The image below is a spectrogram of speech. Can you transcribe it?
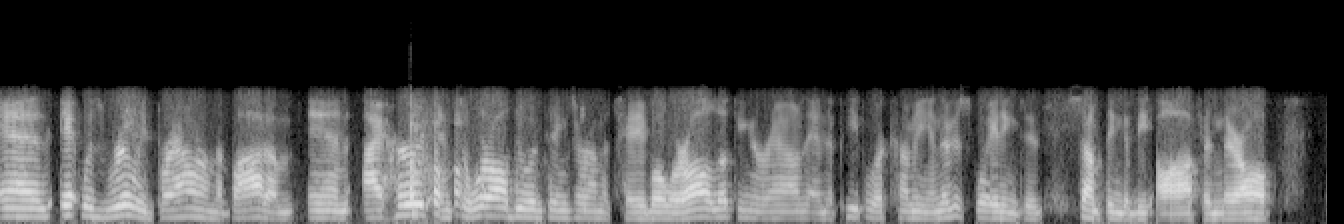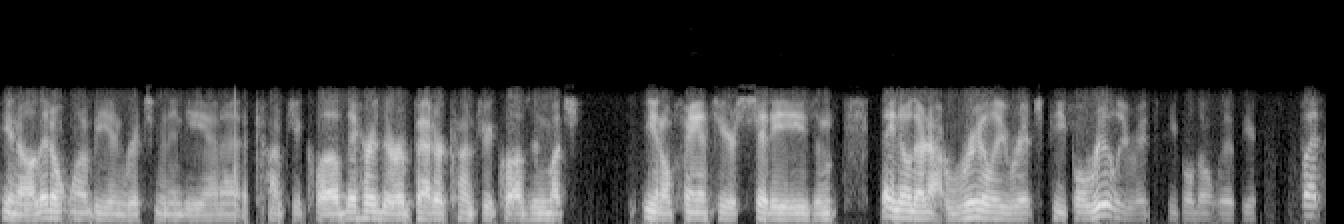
and it was really brown on the bottom. And i heard and so we're all doing things around the table. We're all looking around and the people are coming and they're just waiting to something to be off. And they're all you know they don't want to be in richmond indiana at a country club. They heard there are better country clubs in much you know fancier cities and they know they're not really rich people. Really rich people don't live here. But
